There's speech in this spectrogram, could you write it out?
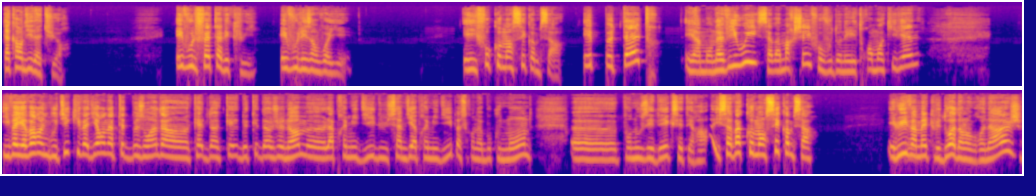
ta candidature. Et vous le faites avec lui, et vous les envoyez. Et il faut commencer comme ça. Et peut-être, et à mon avis, oui, ça va marcher, il faut vous donner les trois mois qui viennent. Il va y avoir une boutique qui va dire on a peut-être besoin d'un jeune homme euh, l'après-midi, du samedi après-midi, parce qu'on a beaucoup de monde, euh, pour nous aider, etc. Et ça va commencer comme ça. Et lui, il va mettre le doigt dans l'engrenage,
